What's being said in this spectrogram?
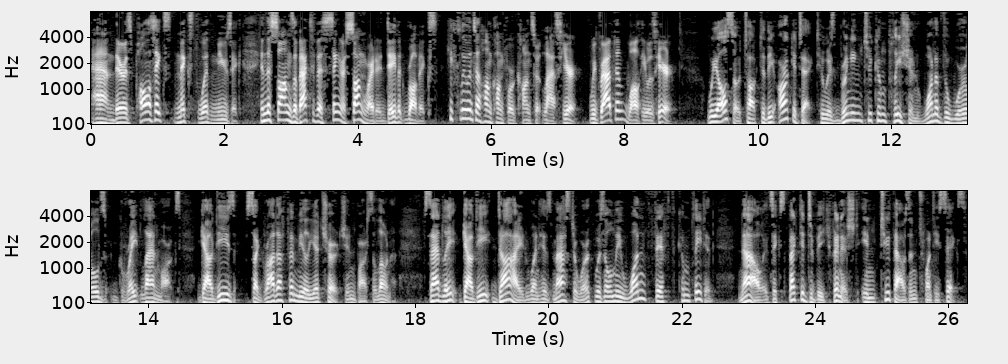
And there's politics mixed with music. In the songs of activist singer songwriter David Rovics, he flew into Hong Kong for a concert last year. We grabbed him while he was here. We also talked to the architect who is bringing to completion one of the world's great landmarks, Gaudi's Sagrada Familia Church in Barcelona. Sadly, Gaudi died when his masterwork was only one fifth completed. Now it's expected to be finished in 2026.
